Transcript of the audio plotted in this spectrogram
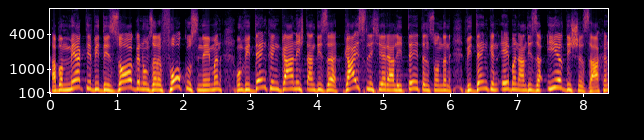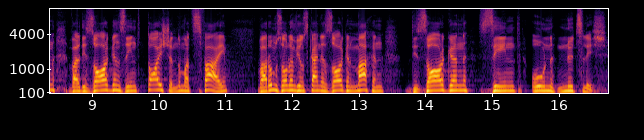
Aber merkt ihr, wie die Sorgen unseren Fokus nehmen und wir denken gar nicht an diese geistlichen Realitäten, sondern wir denken eben an diese irdischen Sachen, weil die Sorgen sind täuschend. Nummer zwei, warum sollen wir uns keine Sorgen machen? Die Sorgen sind unnützlich.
